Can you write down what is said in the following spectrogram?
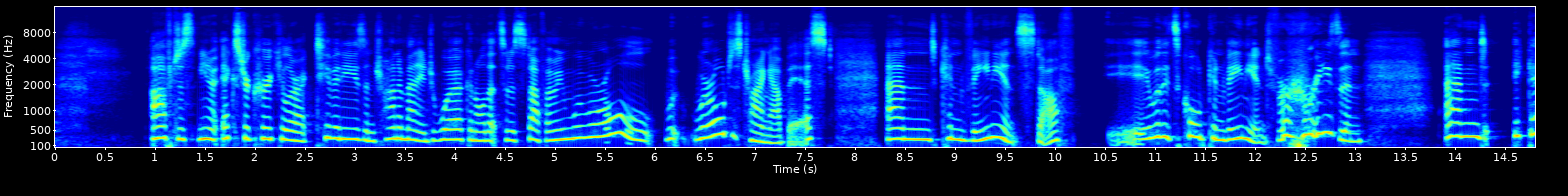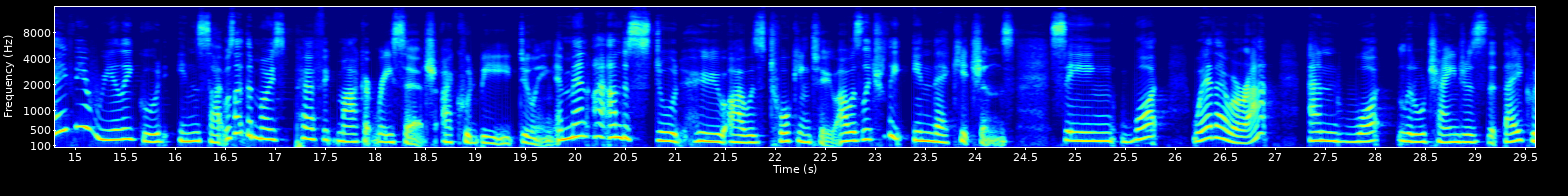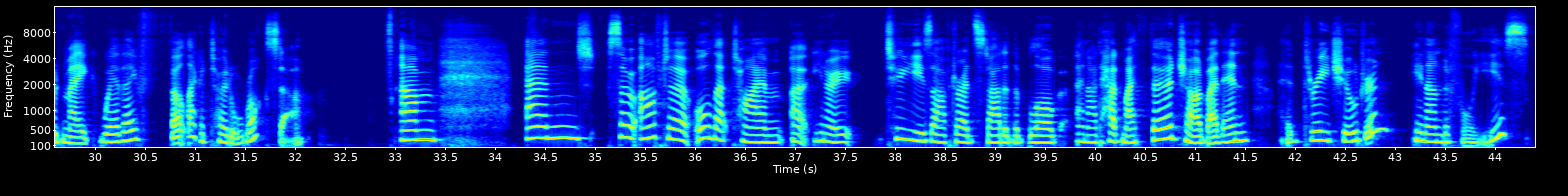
after you know extracurricular activities and trying to manage work and all that sort of stuff. I mean, we were all we're all just trying our best, and convenience stuff. It's called convenient for a reason, and it gave me a really good insight. It was like the most perfect market research I could be doing. It meant I understood who I was talking to. I was literally in their kitchens, seeing what where they were at and what little changes that they could make where they felt like a total rock star. Um, and so after all that time, uh, you know, two years after I'd started the blog and I'd had my third child by then, I had three children in under four years.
